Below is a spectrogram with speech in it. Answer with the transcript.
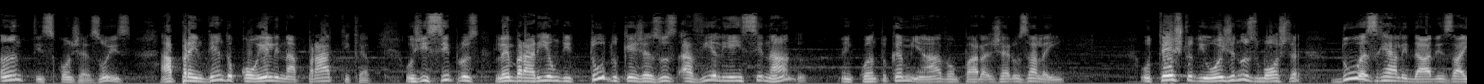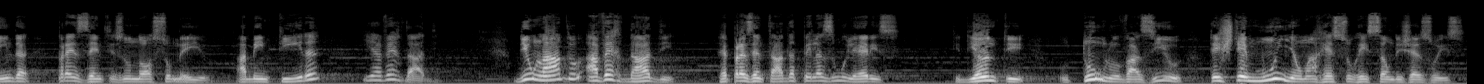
antes com Jesus, aprendendo com ele na prática, os discípulos lembrariam de tudo que Jesus havia lhe ensinado enquanto caminhavam para Jerusalém. O texto de hoje nos mostra duas realidades ainda presentes no nosso meio: a mentira e a verdade. De um lado, a verdade, representada pelas mulheres, que diante o túmulo vazio testemunham a ressurreição de Jesus,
